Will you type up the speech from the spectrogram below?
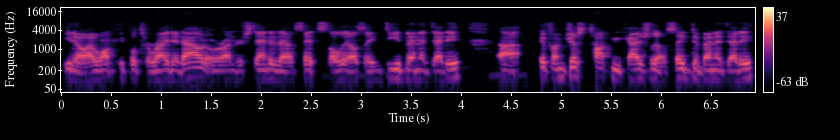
you know I want people to write it out or understand it, I'll say it slowly. I'll say Di Benedetti. Uh, if I'm just talking casually, I'll say De Benedetti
